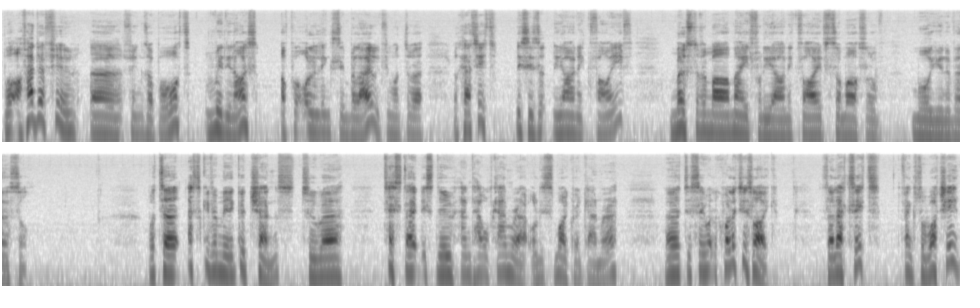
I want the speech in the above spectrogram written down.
But I've had a few uh, things I bought, really nice. I'll put all the links in below if you want to uh, look at it. This is the Ioniq 5 most of them are made for the Ioniq 5, some are sort of more universal. But uh, that's given me a good chance to uh, test out this new handheld camera, or this micro camera, uh, to see what the quality is like. So that's it. Thanks for watching.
